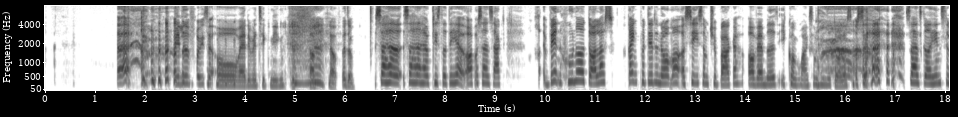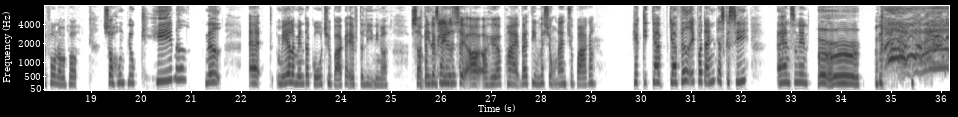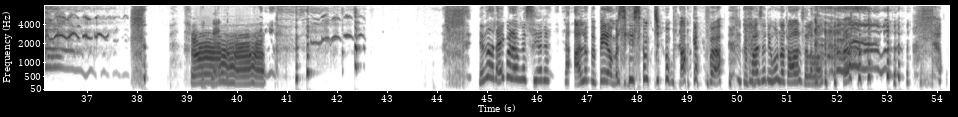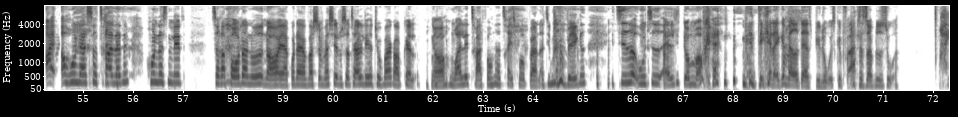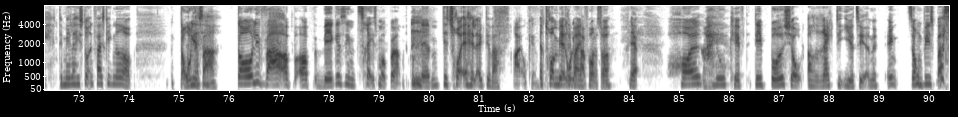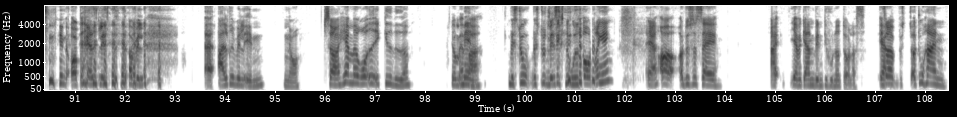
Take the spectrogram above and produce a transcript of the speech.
Billedet fryser. Åh, oh, hvad er det med teknikken? Nå, Nå, altså. så havde, så havde han klistret det her op, og så havde han sagt, vind 100 dollars, ring på dette nummer og se som Chewbacca og være med i konkurrence om 100 dollars. og så, så har han skrevet hendes telefonnummer på. Så hun blev kimet ned af mere eller mindre gode Chewbacca-efterligninger, som Og der bliver vi indtalte- nødt til at, at høre, Paj, hvad er din version af en Chewbacca? jeg, jeg, jeg ved ikke, hvordan jeg skal sige. Er han sådan en... Øh, Hvordan? Jeg ved da ikke, hvordan man siger det. Jeg har aldrig blevet bedt om at sige som Chewbacca før. Men først er det 100 dollars, eller hvad? Ej, og hun er så træt af det. Hun er sådan lidt... Så rapporteren ude, Nå, ja, goddag, hvad, hvad siger du så til alle de her Chewbacca-opkald? Nå, hun var lidt træt, for hun havde tre små børn, og de blev vækket i tid og utid af alle de dumme opkald. Men det kan da ikke have været deres biologiske far, der så er blevet sur. Ej, det melder historien faktisk ikke noget om. Dårlig Altså- altså... far. Dårlig far at, at vække sine tre små børn om natten. Det tror jeg heller ikke, det var. Nej, okay. Jeg tror mere, det Dårlig var en form så. for... Ja. Hold Ej. nu kæft. Det er både sjovt og rigtig irriterende. Ikke? Så hun viste bare sådan en opkastliste, der vil, aldrig vil ende. Nå. Så hermed rådet ikke givet videre. Det var med Men- bare... Hvis du, hvis du Hvis- fik sådan en udfordring, ikke? Ja. Og, og du så sagde, ej, jeg vil gerne vinde de 100 dollars. Ja. Så, og du har en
